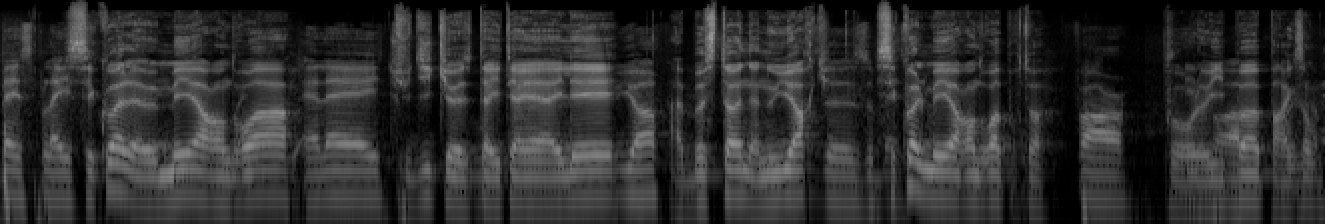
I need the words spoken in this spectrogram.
best place? c'est quoi le meilleur endroit? LA, Tu dis que tu as été à LA, New York, à Boston, à New York. C'est quoi le meilleur endroit pour toi? Pour le hip-hop, par exemple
